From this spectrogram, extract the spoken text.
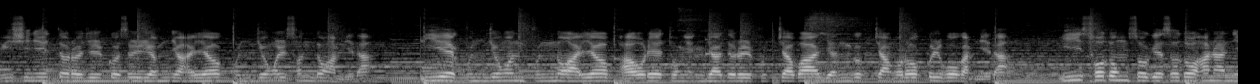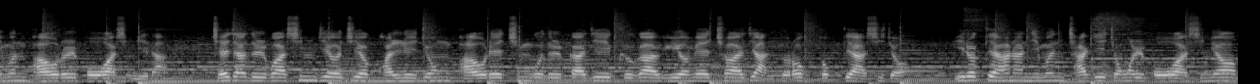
위신이 떨어질 것을 염려하여 군중을 선동합니다. 이에 군중은 분노하여 바울의 동행자들을 붙잡아 연극장으로 끌고 갑니다. 이 소동 속에서도 하나님은 바울을 보호하십니다. 제자들과 심지어 지역 관리 중 바울의 친구들까지 그가 위험에 처하지 않도록 돕게 하시죠. 이렇게 하나님은 자기 종을 보호하시며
